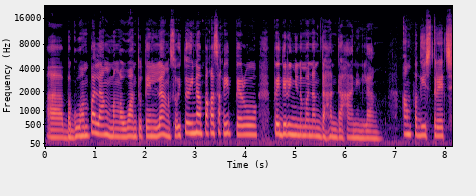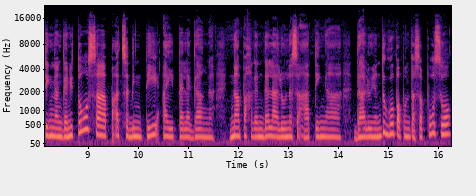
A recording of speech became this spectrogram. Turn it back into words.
ah, baguhan pa lang, mga 1 to 10 lang. So, ito ay napakasakit pero pwede rin nyo naman ang dahan-dahanin lang ang pag-stretching ng ganito sa paa at sa binti ay talagang napakaganda lalo na sa ating ah, daloy ng dugo papunta sa puso.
